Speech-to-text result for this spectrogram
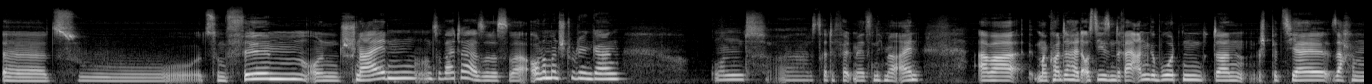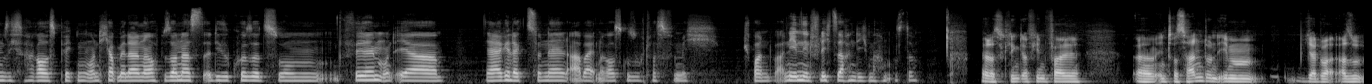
äh, zu, zum Film und Schneiden und so weiter. Also das war auch nochmal ein Studiengang. Und äh, das dritte fällt mir jetzt nicht mehr ein. Aber man konnte halt aus diesen drei Angeboten dann speziell Sachen sich herauspicken. Und ich habe mir dann auch besonders diese Kurse zum Film und eher ja, redaktionellen Arbeiten rausgesucht, was für mich spannend war, neben den Pflichtsachen, die ich machen musste. Ja, das klingt auf jeden Fall äh, interessant und eben, ja, also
